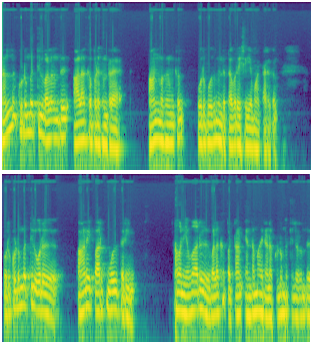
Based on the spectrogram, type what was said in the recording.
நல்ல குடும்பத்தில் வளர்ந்து ஆளாக்கப்படுகின்ற ஆண்மகன்கள் ஒருபோதும் இந்த தவறை செய்ய மாட்டார்கள். ஒரு குடும்பத்தில் ஒரு ஆணை பார்க்கும்போது தெரியும் அவன் எவ்வாறு வளர்க்கப்பட்டான் எந்த மாதிரியான குடும்பத்திலிருந்து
